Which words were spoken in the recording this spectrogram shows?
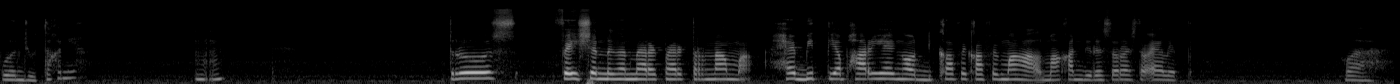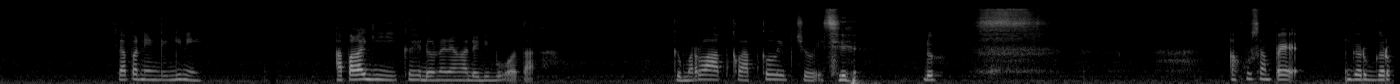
puluhan juta kan ya Mm-mm. terus fashion dengan merek-merek ternama. Habit tiap hari hangout di kafe-kafe mahal makan di resto-resto elit. Wah. Siapa nih yang kayak gini? Apalagi kehedonan yang ada di ibu kota. Gemerlap kelap kelip cuy. Duh. Aku sampai garuk-garuk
